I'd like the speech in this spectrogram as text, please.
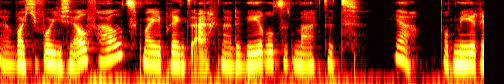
uh, wat je voor jezelf houdt, maar je brengt het eigenlijk naar de wereld. Het maakt het ja, wat meer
